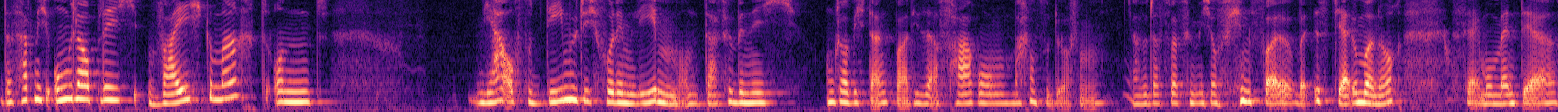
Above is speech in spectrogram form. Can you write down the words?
das hat mich unglaublich weich gemacht und ja, auch so demütig vor dem Leben. Und dafür bin ich unglaublich dankbar, diese Erfahrung machen zu dürfen. Also das war für mich auf jeden Fall, oder ist ja immer noch, ist ja im Moment, der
